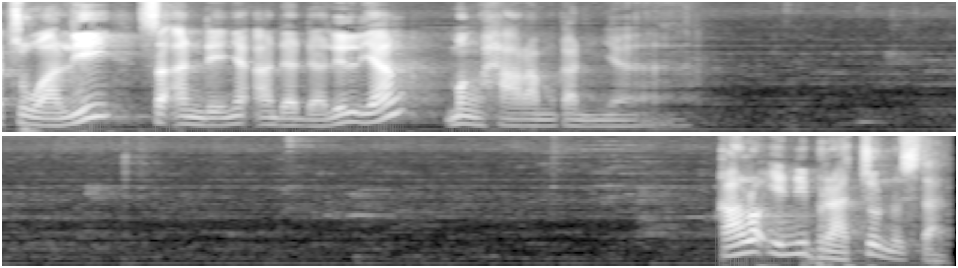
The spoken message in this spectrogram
kecuali seandainya ada dalil yang mengharamkannya. Kalau ini beracun Ustaz.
